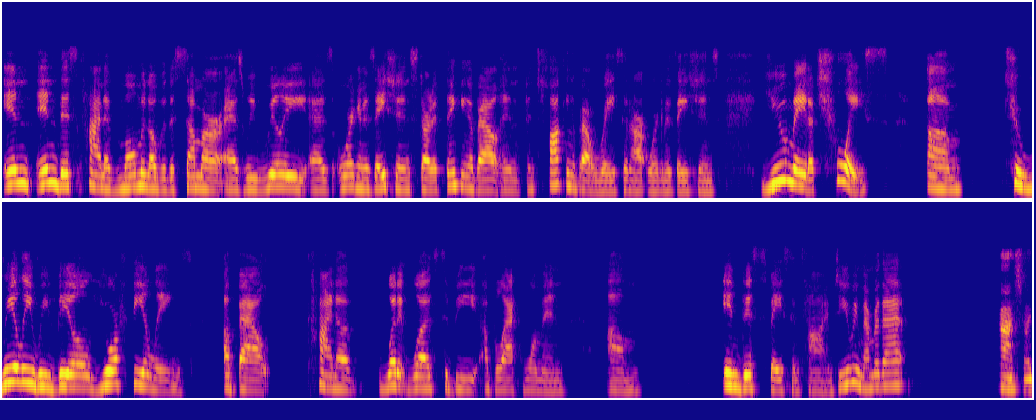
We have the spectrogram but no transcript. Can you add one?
in in this kind of moment over the summer as we really as organizations started thinking about and, and talking about race in our organizations you made a choice um, to really reveal your feelings about kind of what it was to be a black woman um, in this space and time. Do you remember that Gosh, I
